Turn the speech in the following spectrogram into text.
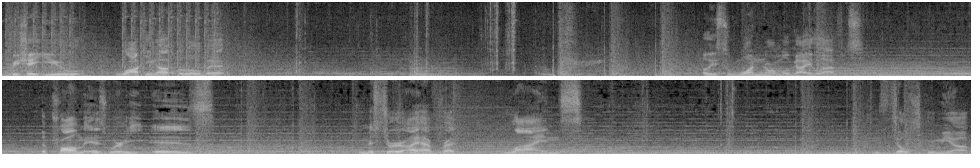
Appreciate you walking up a little bit. At least one normal guy left. The problem is where he is, Mr. I have red lines can still screw me up.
